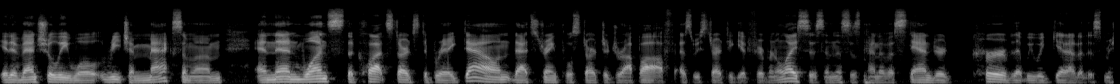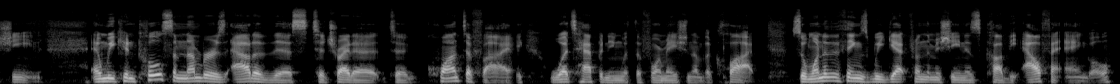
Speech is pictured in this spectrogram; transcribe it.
It eventually will reach a maximum. And then once the clot starts to break down, that strength will start to drop off as we start to get fibrinolysis. And this is kind of a standard curve that we would get out of this machine. And we can pull some numbers out of this to try to, to quantify what's happening with the formation of the clot. So one of the things we get from the machine is called the alpha angle,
